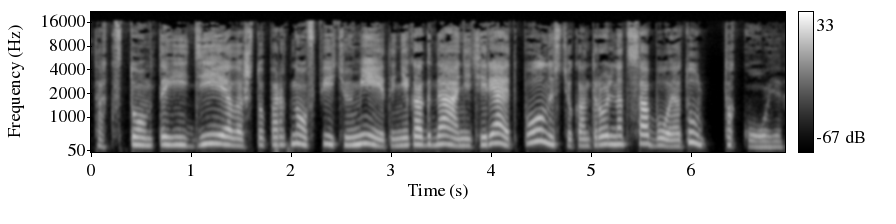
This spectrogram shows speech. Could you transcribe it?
Так в том-то и дело, что Портнов пить умеет и никогда не теряет полностью контроль над собой, а тут такое.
